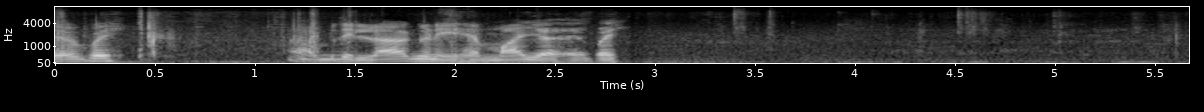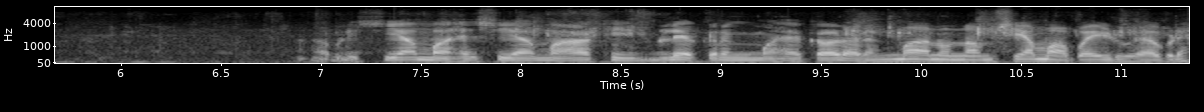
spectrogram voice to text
છે ભાઈ. આ બધી લાગણી છે, માયા છે ભાઈ. આપણી શ્યામા છે, શ્યામા આખી બ્લેક રંગમાં છે, કાળા રંગમાં. આનું નામ શ્યામા પાડ્યું છે આપણે.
